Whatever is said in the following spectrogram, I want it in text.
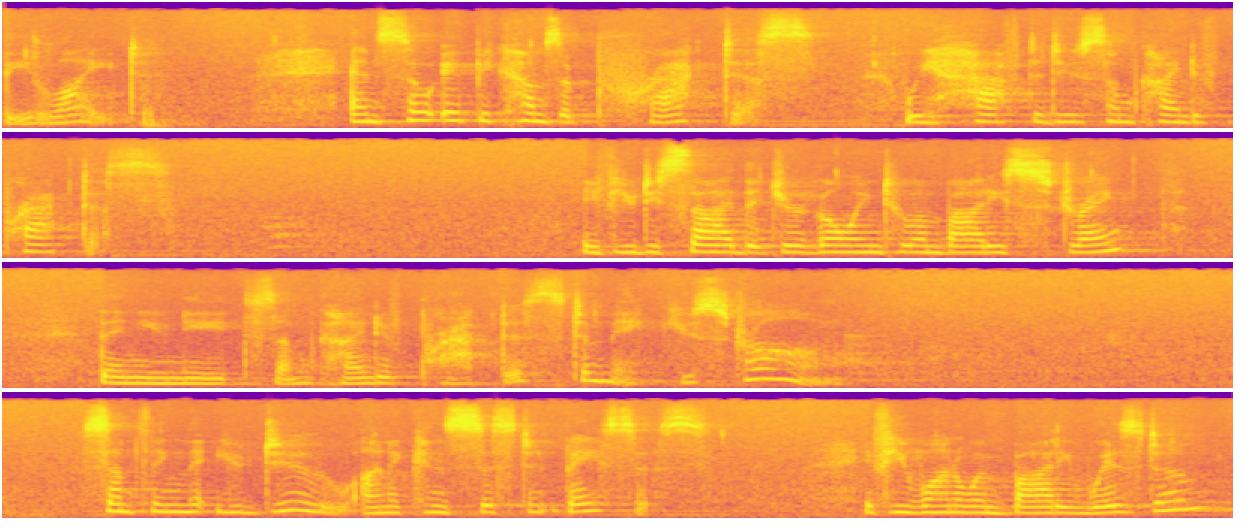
be light. And so it becomes a practice. We have to do some kind of practice. If you decide that you're going to embody strength, then you need some kind of practice to make you strong something that you do on a consistent basis. If you want to embody wisdom,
